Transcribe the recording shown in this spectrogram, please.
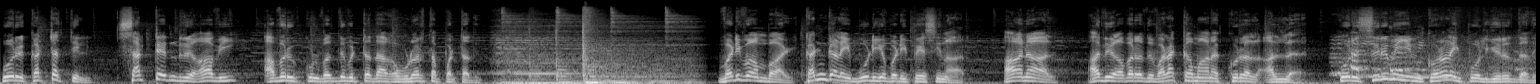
ஒரு கட்டத்தில் சட்டென்று ஆவி அவருக்குள் வந்துவிட்டதாக உணர்த்தப்பட்டது. வடிவாம்பாள் கண்களை மூடியபடி பேசினார். ஆனால் அது அவரது வழக்கமான குரல் அல்ல. ஒரு சிறுமியின் குரலைப் போல் இருந்தது.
